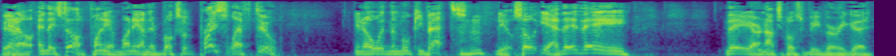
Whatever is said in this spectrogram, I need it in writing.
You Yeah. know, and they still have plenty of money on their books, but Price left too. You know, with the Mookie Betts Mm-hmm. deal. So yeah, they they they are not supposed to be very good.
